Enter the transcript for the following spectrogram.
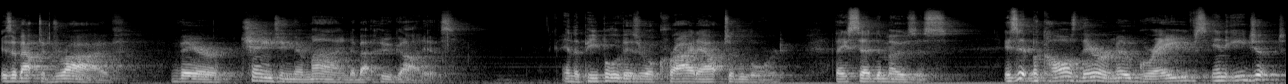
is about to drive their changing their mind about who God is. And the people of Israel cried out to the Lord. They said to Moses, Is it because there are no graves in Egypt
